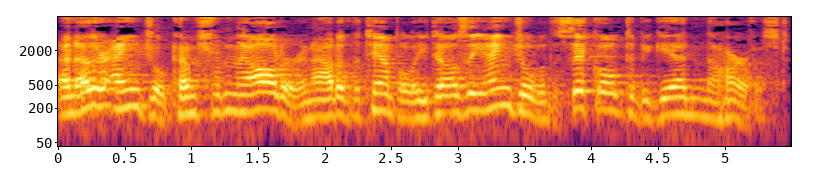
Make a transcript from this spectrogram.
Another angel comes from the altar and out of the temple. He tells the angel with the sickle to begin the harvest.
